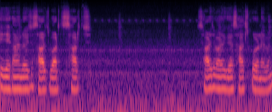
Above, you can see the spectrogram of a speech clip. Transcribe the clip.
এই যে এখানে রয়েছে সার্চ বার সার্চ সার্চ বারে গিয়ে সার্চ করে নেবেন।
